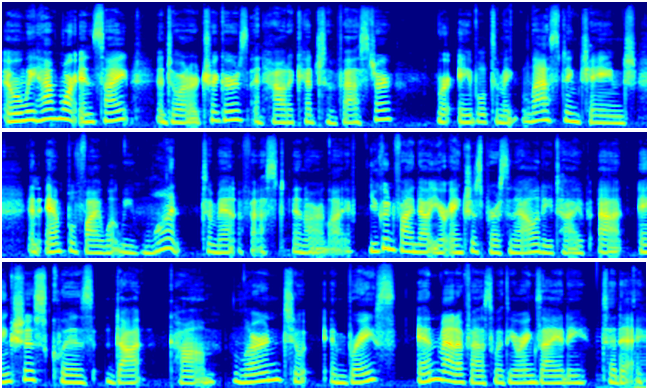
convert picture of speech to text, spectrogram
And when we have more insight into what are triggers and how to catch them faster, we're able to make lasting change and amplify what we want to manifest in our life. You can find out your anxious personality type at anxiousquiz.com. Learn to embrace and manifest with your anxiety today.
